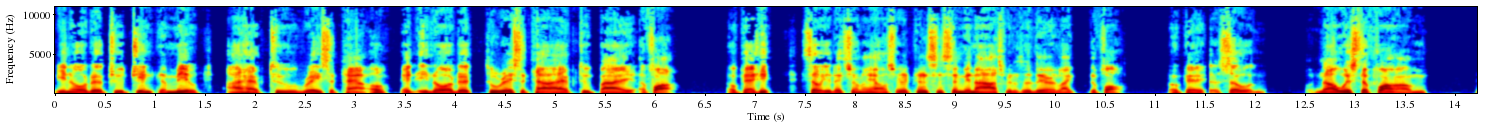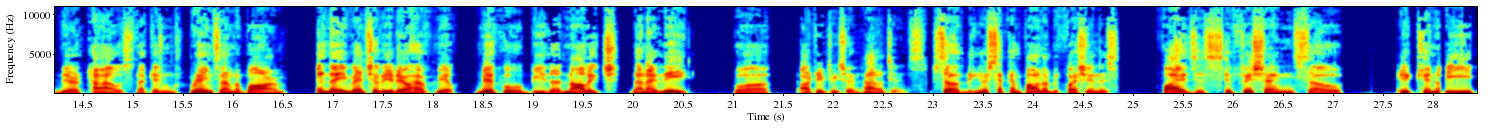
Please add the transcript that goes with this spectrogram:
In order to drink the milk, I have to raise a cow. And in order to raise a cow, I have to buy a farm. Okay. So electronic health record system in the hospital, so they're like the farm. Okay. So now with the farm, there are cows that can graze on the farm and then eventually they'll have milk milk will be the knowledge that I need for artificial intelligence. So your second part of the question is why is this efficient? So it can be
